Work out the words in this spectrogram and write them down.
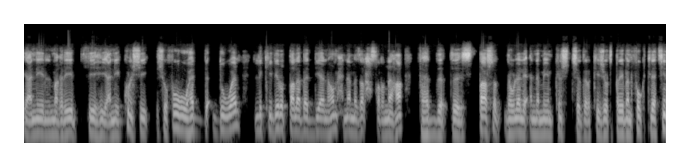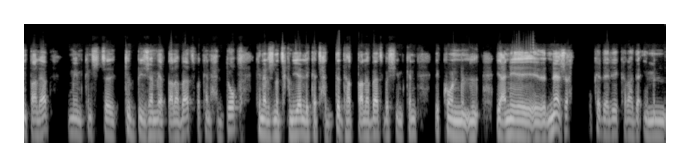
يعني المغرب فيه يعني كل شيء. شوفوا وهاد الدول اللي كيديروا الطلبات ديالهم حنا مازال حصرناها في هاد 16 دولة لأن ما يمكنش كيجيو تقريبا فوق 30 طلب وما يمكنش تلبي جميع الطلبات فكنحدوا كاين لجنة تقنية اللي كتحدد هاد الطلبات باش يمكن يكون يعني ناجح. وكذلك راه دائما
